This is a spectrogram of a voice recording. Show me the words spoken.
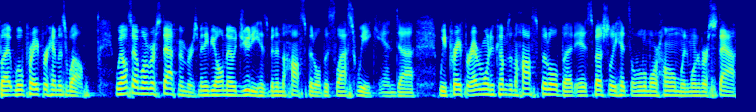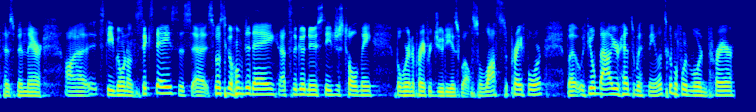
But we'll pray for him as well. We also have one of our staff members. Many of you all know Judy has been in the hospital this last week, and uh, we pray for everyone who comes in the hospital, but it especially hits a little more home when one of our staff has been there. Uh, Steve going on six days. This uh, supposed to go home today. That's the good news. Steve just told me, but we're going to pray for Judy as well. So lots to pray for. But if you'll bow your heads with me, let's go before the Lord in prayer.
